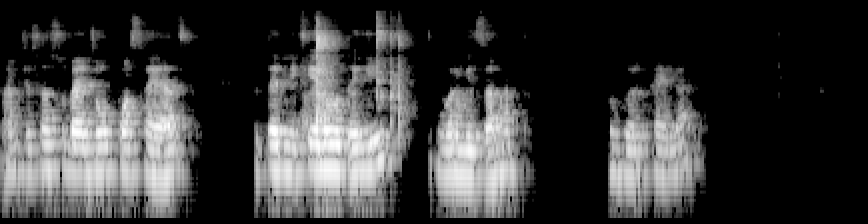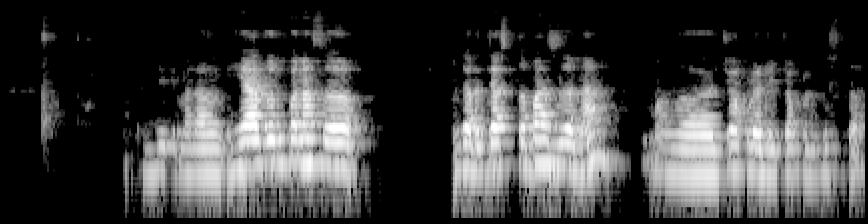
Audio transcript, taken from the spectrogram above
आमच्या सासूबाईंचा उपवास आहे आज. तर त्यांनी केलं होतं ही वरवीचा भात भगर खायला. दिली मला. हे अजून पण असं जरा जास्त भाजलं ना मग चॉकलेटी चॉकलेट दिसतं.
